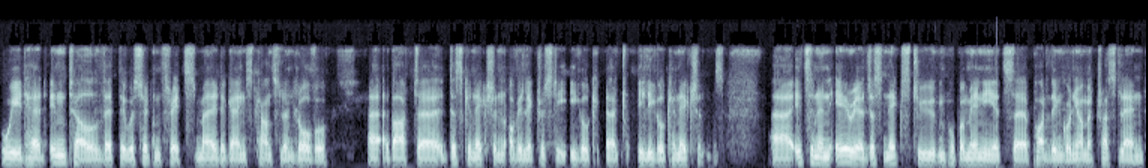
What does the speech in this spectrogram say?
we'd had intel that there were certain threats made against Councillor Ndlovu uh, about uh, disconnection of electricity, illegal, uh, illegal connections. Uh, it's in an area just next to Mpophomeni. It's uh, part of the Ngonyama Trust land,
